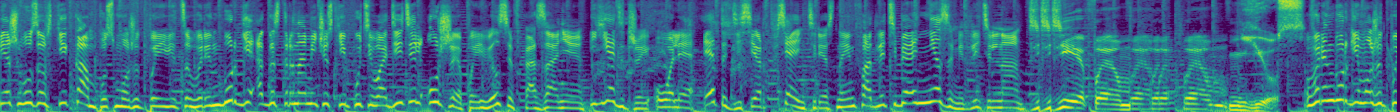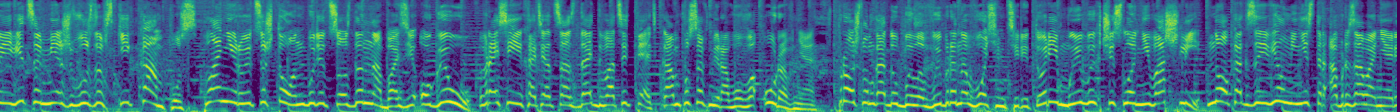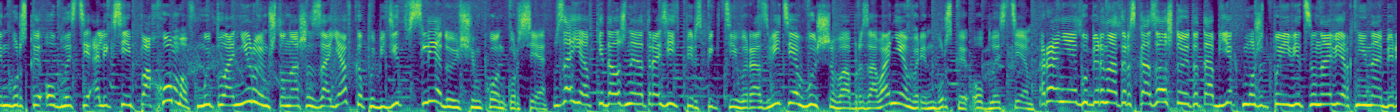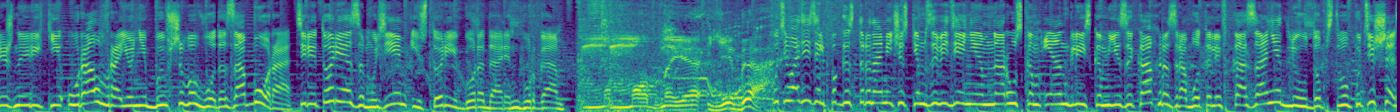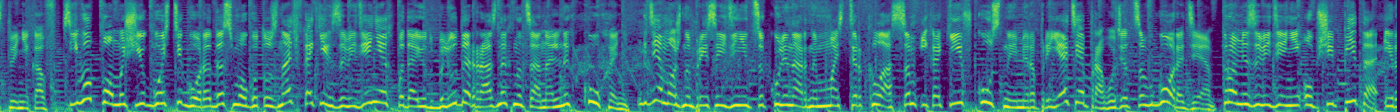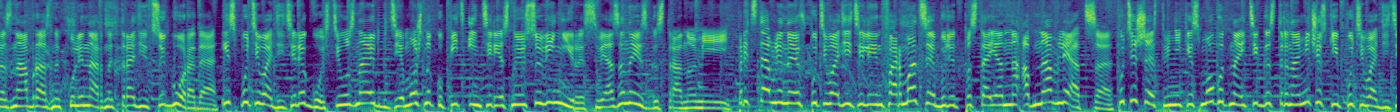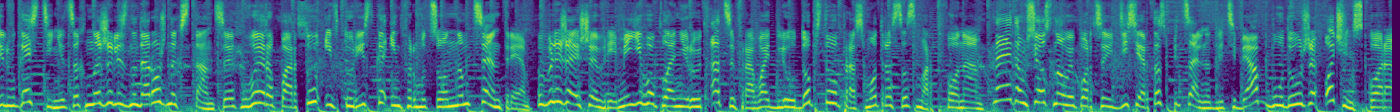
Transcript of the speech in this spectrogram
Межвузовский кампус может появиться в Оренбурге, а гастрономический путеводитель уже появился в Казани. Я диджей Оля. Это десерт. Вся интересная инфа для тебя незамедлительно. News. В Оренбурге может появиться межвузовский кампус. Планируется, что он будет создан на базе ОГУ. В России хотят создать 25 кампусов мирового уровня. В прошлом году было выбрано 8 территорий, мы в их число не вошли. Но, как заявил министр образования Оренбургской области Алексей Пахомов, мы планируем, что наша заявка победит в следующем конкурсе. В заявке должны отразить перспективы развития высшего образования в Оренбургской области. Ранее губернатор сказал, что этот объект может появиться на верхней набережной реки Урал в районе бывшего водозабора. Территория за музеем истории города Оренбурга. Модная еда. Путеводитель по гастрономическим заведениям на русском и английском языках разработали в Казани для удобства путешественников. С его помощью гости города смогут узнать, в каких заведениях подают блюда разных национальных кухонь, где можно присоединиться к кулинарным мастер-классам и какие вкусные мероприятия проводятся в городе. Кроме заведений общепита и разнообразных кулинарных традиций города, из путеводителя гости узнают, где можно купить интересные сувениры, связанные с гастрономией. Представленная в путеводителе информация будет постоянно обновляться. Путешественники смогут найти гастрономический путеводитель в гостиницах, на железнодорожных станциях, в аэропорту и в туристско-информационном центре. В ближайшее время его планируют оцифровать для удобства просмотра со смартфона. На этом все с новой порцией десерта специально для тебя. Буду уже очень скоро.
